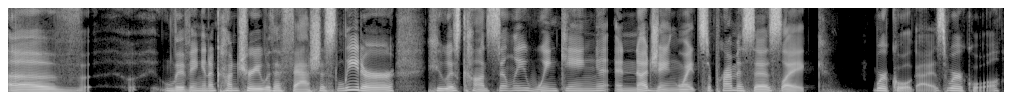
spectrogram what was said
of living in a country with a fascist leader who is constantly winking and nudging white supremacists like we're cool guys we're cool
